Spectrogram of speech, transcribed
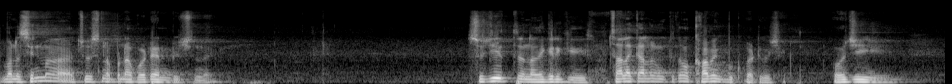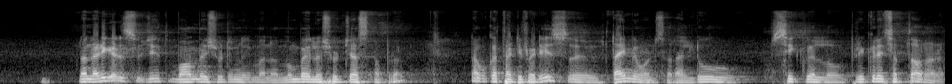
మన సినిమా చూసినప్పుడు నాకు ఒకటే అనిపించింది. సుజీత్ నా దగ్గరికి చాలా కాలం క్రితం ఒక కామిక్ బుక్ పట్టుకొచ్చాడు. ఓజీ నన్ను అడిగాడు సుజీత్ బాంబే షూటింగ్ మన ముంబైలో షూట్ చేస్తున్నప్పుడు నాకు ఒక థర్టీ ఫైవ్ డేస్ టైం ఇవ్వండి సార్ ఐ డూ సీక్వెల్లో ప్రీక్వెల్ చెప్తా ఉన్నాడు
